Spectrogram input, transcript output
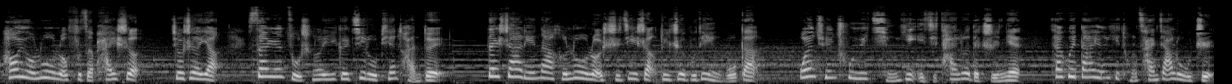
好友洛洛负责拍摄。就这样，三人组成了一个纪录片团队。但莎琳娜和洛洛实际上对这部电影无感，完全出于情谊以及泰勒的执念，才会答应一同参加录制。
